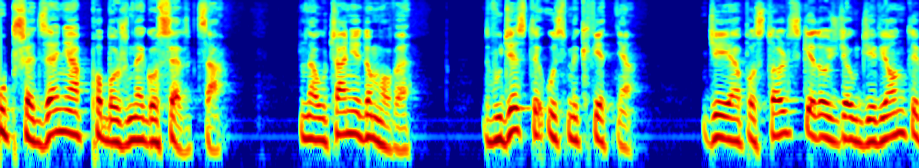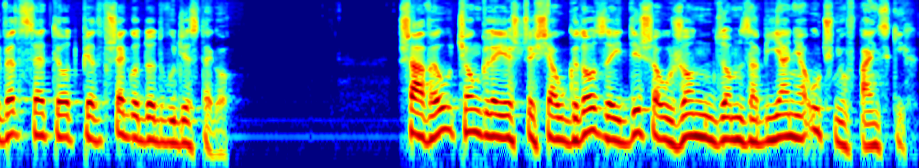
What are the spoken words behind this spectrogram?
uprzedzenia pobożnego serca. Nauczanie domowe. 28 kwietnia. Dzieje apostolskie, rozdział 9, wersety od 1 do 20. Szaweł ciągle jeszcze siał grozę i dyszał rządzom zabijania uczniów pańskich.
